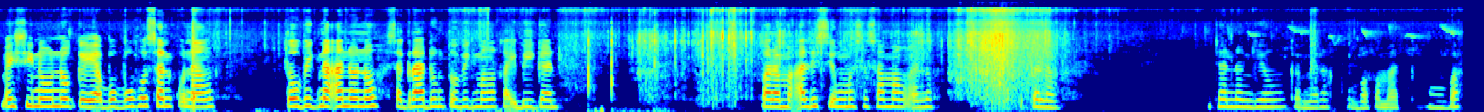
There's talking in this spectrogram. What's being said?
May sinunog, kaya bubuhusan ko ng tubig na ano, no, sagradong tubig mga kaibigan. Para maalis yung masasamang ano. Ito lang. Diyan lang yung camera ko, baka matumba.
